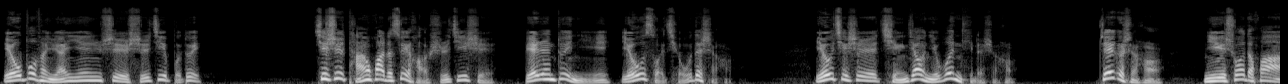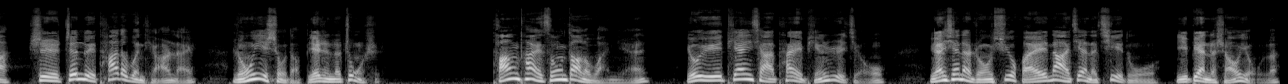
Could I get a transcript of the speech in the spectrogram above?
有部分原因是时机不对。其实，谈话的最好时机是别人对你有所求的时候，尤其是请教你问题的时候。这个时候，你说的话是针对他的问题而来，容易受到别人的重视。唐太宗到了晚年，由于天下太平日久，原先那种虚怀纳谏的气度已变得少有了，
